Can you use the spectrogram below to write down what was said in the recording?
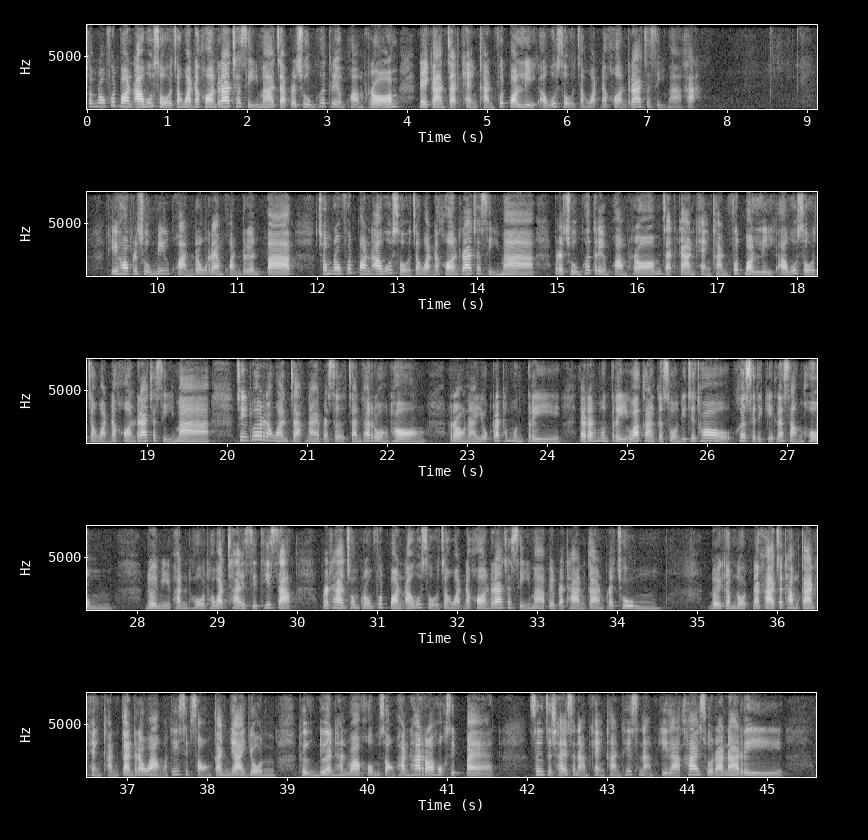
ชมรมฟุตบอลอาวุโส จังหวัดนครราชสีมาจัดประชุมเพื่อเตรียมความพร้อม ในการจัดแข่งขันฟุตบอลลีกอาวุโส จังหวัดนครราชสีมาค่ะ ที่ห้องประชุมมิ่งขวัญโรงแรมขวัญเรือนปาร์คชมรมฟุตบอลอาวุโส จังหวัดนครราชสีมา ประชุมเพื่อเตรียมความพร้อม จัดการแข่งขันฟุตบอลลีกอาวุโส จังหวัดนครราชสีมาชิงถ้วยรางวัลจากนายประเสริฐจันทรวงทอง รองนายกรัฐมนตรี และรัฐมนตรีว่าการกระทรวงดิจิทัล เพื่อเศรษฐกิจและสังคม โดยมีพันโททวัชชัยสิทธิศักดิ์ประธานชมรมฟุตบอลอาวุโสจังหวัดนครราชสีมาเป็นประธานการประชุมโดยกำหนดนะคะจะทำการแข่งขันกันระหว่างวันที่ 12 กันยายน ถึงเดือนธันวาคม 2568 ซึ่งจะใช้สนามแข่งขันที่สนามกีฬาค่ายสุรนารี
